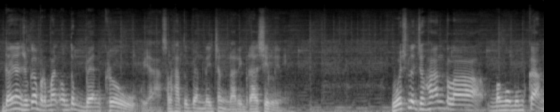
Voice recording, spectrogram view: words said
Dan yang juga bermain untuk band Crow, ya salah satu band legend dari Brasil ini. Wesley Johan telah mengumumkan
